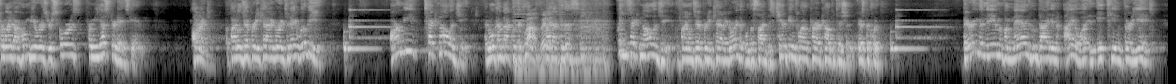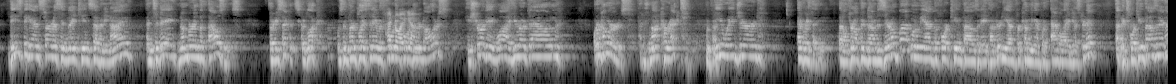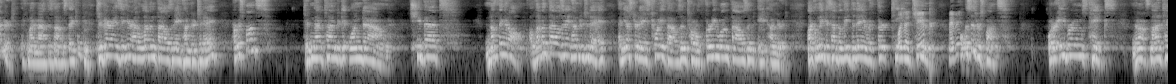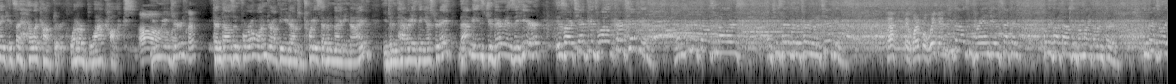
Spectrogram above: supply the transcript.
Remind our home viewers your scores from yesterday's game. All right, the final Jeopardy category today will be Army Technology. And we'll come back with a clue Wow, really? right after this. Technology, the final Jeopardy category that will decide this Champions Wildcard competition. Here's the clue. Bearing the name of a man who died in Iowa in 1838, these began service in 1979 and today number in the thousands. 30 seconds. Good luck. Was in third place today with Had no idea. $4,400. He's shrugging. Why? He wrote down, what are Hummers? That is not correct. he wagered everything. That'll drop him down to zero. But when we add the 14,800 he had for coming up with Adelaide yesterday, that makes 14,800, if my math is not mistaken. Hmm. Javaria Zahir had 11,800 today. Her response? Didn't have time to get one down. She bet nothing at all. 11,800 today, and yesterday's 20,000, total 31,800. Michael Minkus had the lead today with 13. Was it cheap? Maybe? What was his response? What are Abrams tanks? No, it's not a tank, it's a helicopter. What are Black Hawks? Oh, you wagered okay. 10,401, dropping you down to 27.99. You didn't have anything yesterday. That means Javaria Zahir is our Champions Wild Card Have a wonderful weekend. 50,000 for Andy in second, 25,000 for Michael in third. Congratulations.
